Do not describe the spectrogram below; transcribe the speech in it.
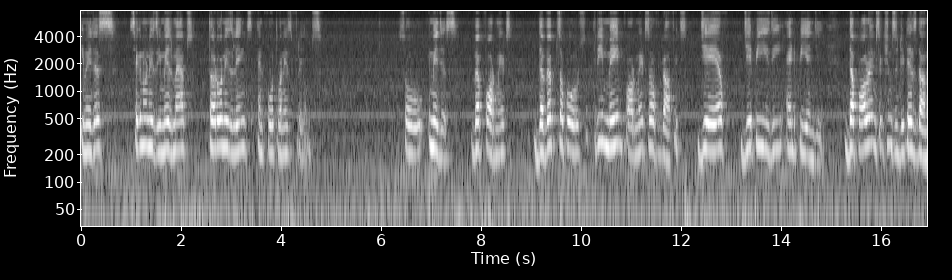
images, second one is image maps, third one is links, and fourth one is frames. So images, web formats. The web supports three main formats of graphics: GIF, JPEG, and PNG. The following sections details the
